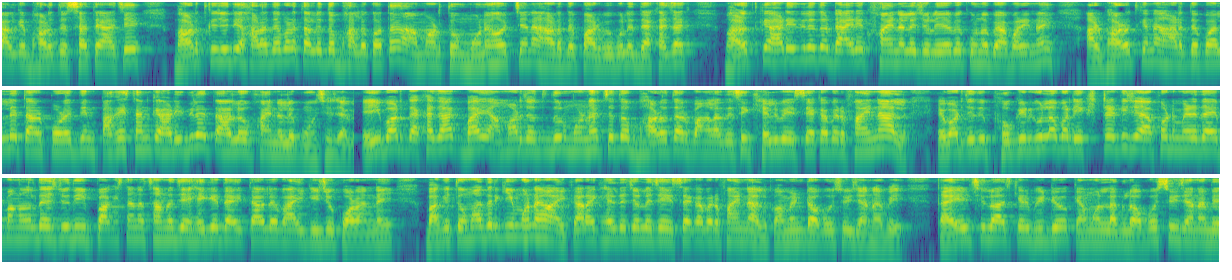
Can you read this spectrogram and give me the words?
কালকে ভারতের সাথে আছে। ভারতকে যদি হারাতে পারে, তাহলে তো ভালো কথা। আমার তো মনে হচ্ছে না হারাতে পারবে বলে দেখা যাক। ভারতকে হারিয়ে দিলে তো ডাইরেক্ট ফাইনালে চলে যাবে, কোনো ব্যাপারই নয়। আর ভারতকে না হারাতে পারলে, তার পরের দিন পাকিস্তানকে হারিয়ে দিলে, তাহলেও ফাইনালে পৌঁছে যাবে। এইবার দেখা যাক ভাই, আমার যতদূর মনে হচ্ছে তো ভারত আর বাংলাদেশই খেলবে এশিয়া কাপের ফাইনাল এবার যদি ফকিরগুলো আবার এক্সট্রা কিছু এফোর্ট মেরে দেয়, বাংলাদেশ যদি পাকিস্তানের সামনে যে হেগে দেয়, তাহলে ভাই কিছু করার নেই। বাকি তোমাদের কি মনে হয়? কারা খেলতে চলেছে এশিয়া কাপের ফাইনাল কমেন্ট অবশ্যই জানাবে। তাই এই ছিল আজকের ভিডিও কেমন লাগল অবশ্যই জানাবে।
